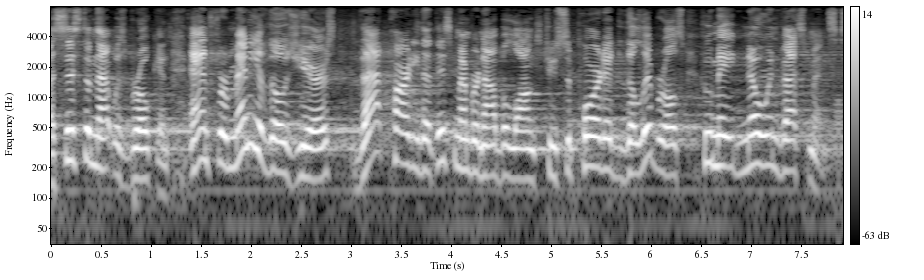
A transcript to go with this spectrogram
a system that was broken. And for many of those years, that party that this member now belongs to supported the Liberals who made no investments.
